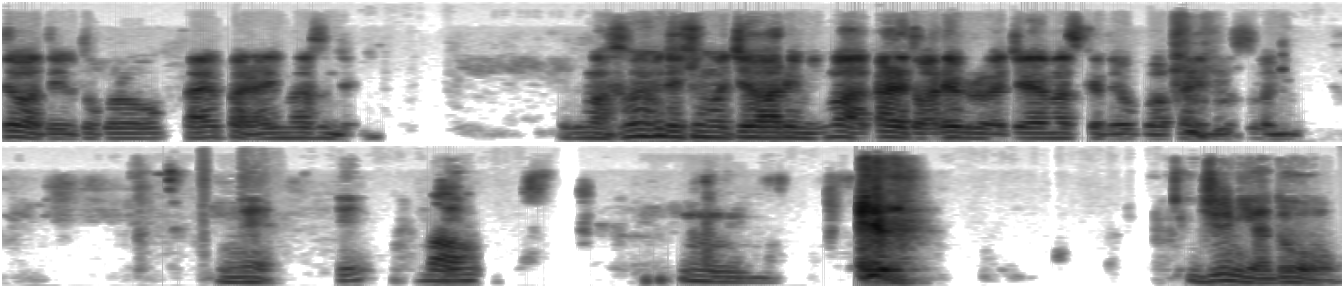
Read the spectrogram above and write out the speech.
てはというところがやっぱりありますんで、ね、まあ、そういう意味で気持ちはある意味、まあ、彼とはレベルが違いますけど、よくわかりますように。ね。まあ、うん。ジュニアど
